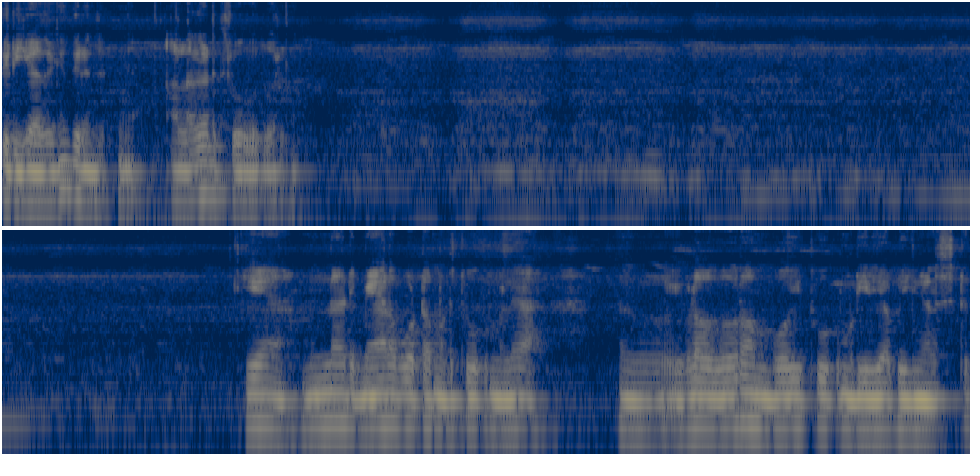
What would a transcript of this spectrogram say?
தெரியாதவங்க தெரிஞ்சுக்கோங்க அழகாக எடுத்துகிட்டு போகுது வருங்க ஏன்? முன்னாடி மேலே போட்டால் மட்டும் தூக்கம் இல்லையா? இவ்வளோ தூரம் போய் தூக்க முடியலையே அப்படின்னு நினச்சிட்டு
